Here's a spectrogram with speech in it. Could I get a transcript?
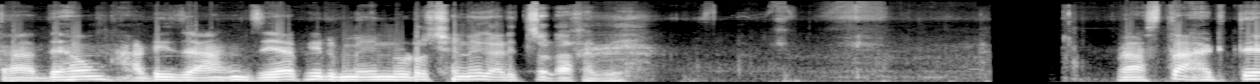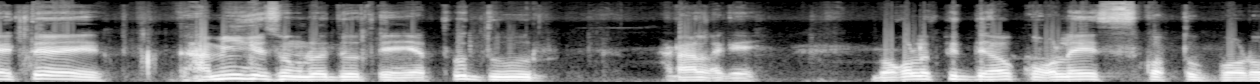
তা দেহ, হাঁটি যাং যে ফির মেইন রোডের ছেনে গাড়ি চলা খাবে। রাস্তা হাঁটতে হাঁটতে ঘামি গেছং রোদতে এত দূর হাঁটা লাগে। বগলত ফির দেহ কলেজ কত বড়।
